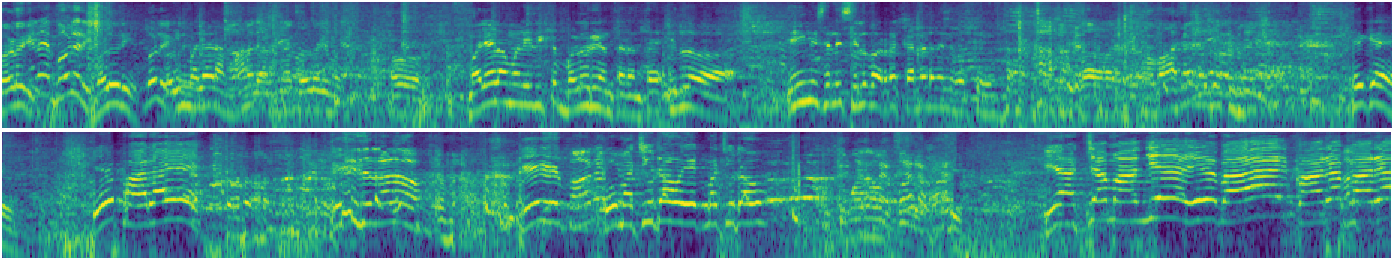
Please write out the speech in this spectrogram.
ಬಳ್ಳೂರಿ. ಬಳ್ಳೂರಿ. ಬಳ್ಳೂರಿ. ಮಲಯಾಳಂ ಓ ಮಲಯಾಳಮಲ್ಲಿ ಇದಕ್ಕೆ ಬಳ್ಳೂರಿ ಅಂತಾರಂತೆ. ಇದು ಇಂಗ್ಲೀಷಲ್ಲಿ ಸಿಲ್ವರ್ ಕನ್ನಡದಲ್ಲಿ ಗೊತ್ತಿ. ಹೇಗೆ ಏ ಪಾರಾಯೆ ಏ. ಏ ಪಾರಾ. ಓ ಮಚ್ಚಿ ಉಠಾओ एक मच्छी उठाओ ये अच्छा मानिए ए भाई पारा पारा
